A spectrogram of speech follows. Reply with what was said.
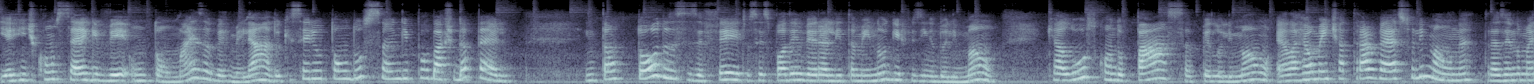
e a gente consegue ver um tom mais avermelhado, que seria o tom do sangue por baixo da pele. Então, todos esses efeitos, vocês podem ver ali também no gifzinho do limão, que a luz quando passa pelo limão, ela realmente atravessa o limão, né? Trazendo uma,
